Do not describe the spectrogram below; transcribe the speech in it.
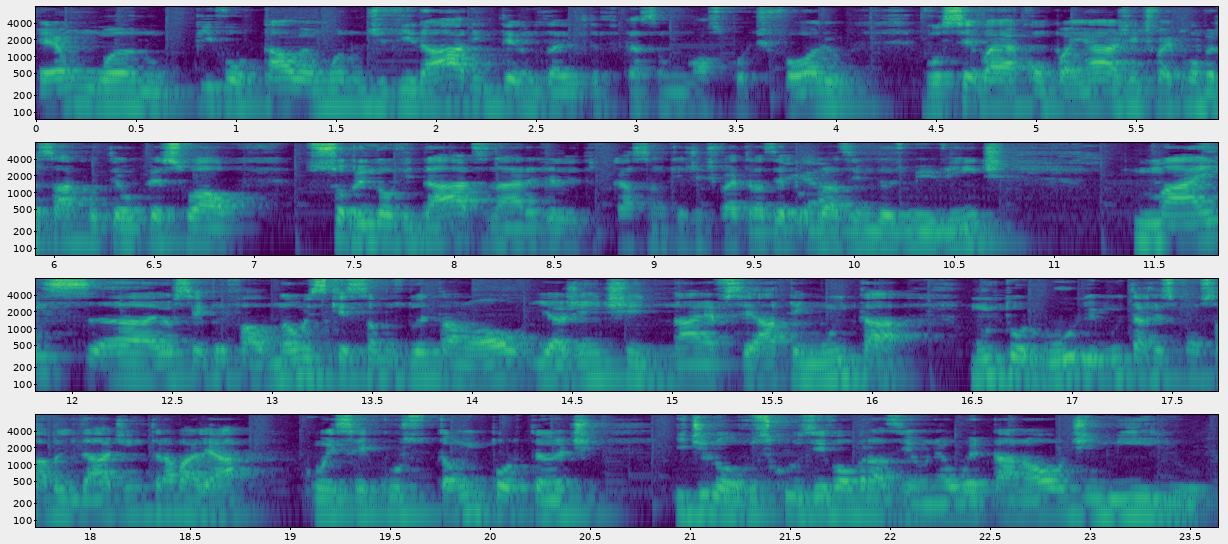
é um ano pivotal, é um ano de virada em termos da eletrificação do nosso portfólio. Você vai acompanhar, a gente vai conversar com o teu pessoal sobre novidades na área de eletrificação que a gente vai trazer para o Brasil em 2020. Mas uh, eu sempre falo, não esqueçamos do etanol e a gente na FCA tem muita, muito orgulho e muita responsabilidade em trabalhar com esse recurso tão importante e, de novo, exclusivo ao Brasil. Né? O etanol de milho,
